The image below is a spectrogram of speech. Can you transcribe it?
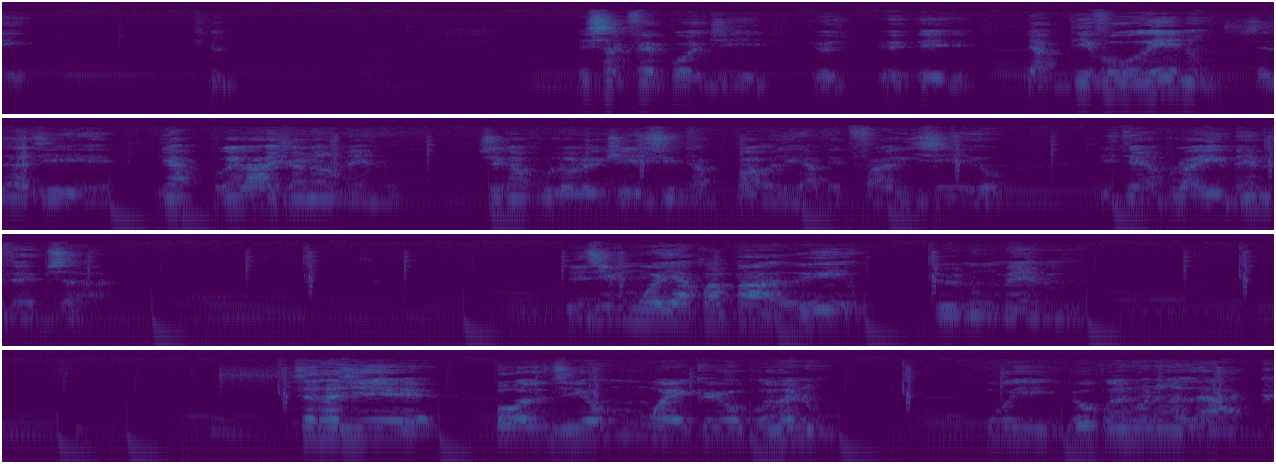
ye. Hm. E sak fe Paul di, e, e, y ap devore nou. Se da di, y ap prela janan men nou. Se kan pou lòlèk Jésus tap parle avèk farize yo, li te employe mèm veb sa. Li di mwen y ap apare yo de nou mèm. Se da di, Paul di yo mwen ke yo pren nou. Oui, yo pren nou nan lak.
